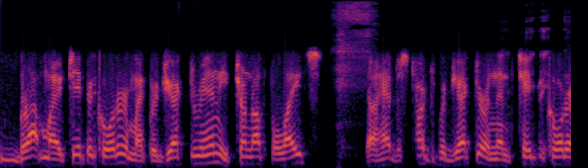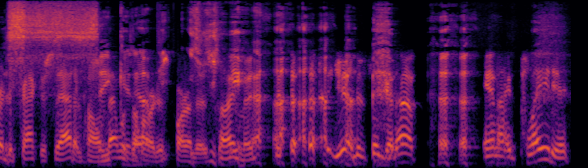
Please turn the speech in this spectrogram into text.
brought my tape recorder and my projector in. He turned off the lights. I had to start the projector and then tape recorder. I had to practice that at home. Sync that was the up. hardest part of the assignment. Yeah. yeah, to sync it up. And I played it,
